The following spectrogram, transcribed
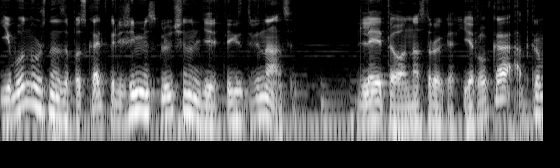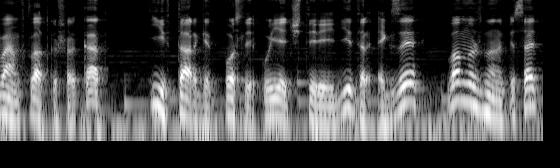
его нужно запускать в режиме с включенным DirectX 12. Для этого в настройках ярлыка открываем вкладку Shortcut и в Target после UE4 Editor .exe вам нужно написать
